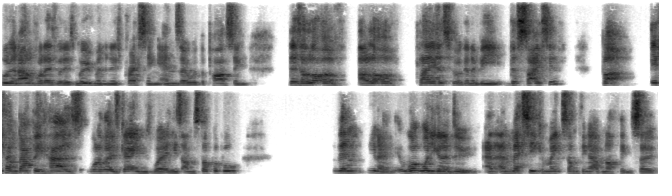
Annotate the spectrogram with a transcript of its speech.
Julian Alvarez with his movement and his pressing. Enzo with the passing. There's a lot of a lot of players who are going to be decisive. But if Mbappe has one of those games where he's unstoppable, then you know what, what are you going to do? And, and Messi can make something out of nothing. So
